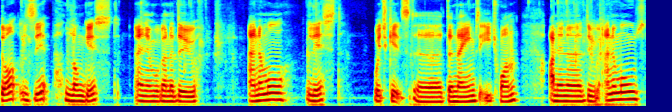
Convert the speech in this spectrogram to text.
dot zip longest and then we're going to do animal list which gets the the names each one. And then uh, do animals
